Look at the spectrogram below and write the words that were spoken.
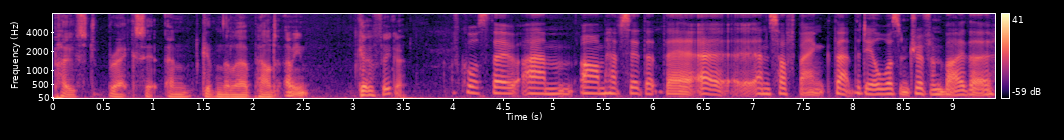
post Brexit and given the lower pound. I mean, go figure. Of course, though, um, ARM have said that they uh, and SoftBank that the deal wasn't driven by the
